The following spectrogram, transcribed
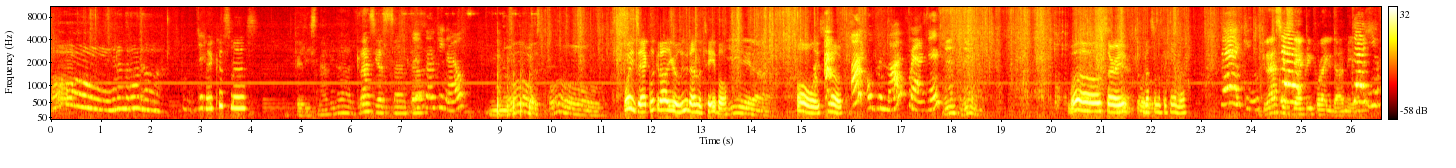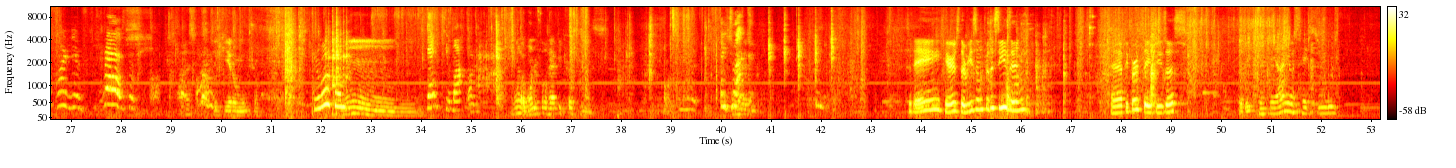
Oh, una naranja. Merry Christmas. Feliz Navidad. Gracias, There's Santa. something else. No, es todo. Boy, Zach, look at all your loot on the table. Yeah. Holy smoke. I opened my present. Mm-hmm. Whoa, sorry. Messing with the camera. Thank you. Gracias, Zachary, por ayudarme. Thank you for the present. Gracias, te quiero mucho. You're welcome. Mmm. Thank you, Malcolm. What a wonderful, happy Christmas. Today, here's the reason for the season. Happy birthday, Jesus. Feliz cumpleaños, Jesús.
